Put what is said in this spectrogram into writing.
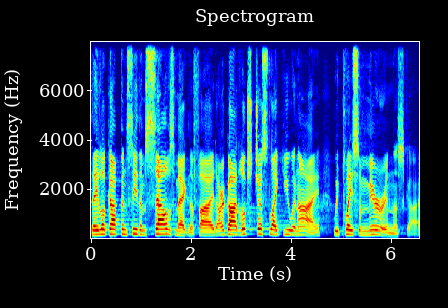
They look up and see themselves magnified. Our God looks just like you and I. We place a mirror in the sky.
